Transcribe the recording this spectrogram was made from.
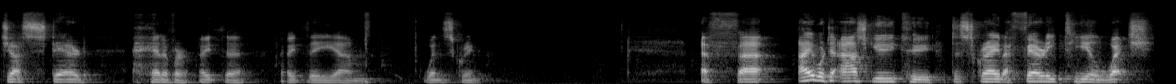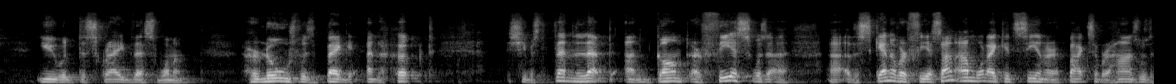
just stared ahead of her out the, out the um, windscreen. If uh, I were to ask you to describe a fairy tale witch, you would describe this woman. Her nose was big and hooked. She was thin lipped and gaunt. Her face was a, uh, the skin of her face and, and what I could see in her backs of her hands was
